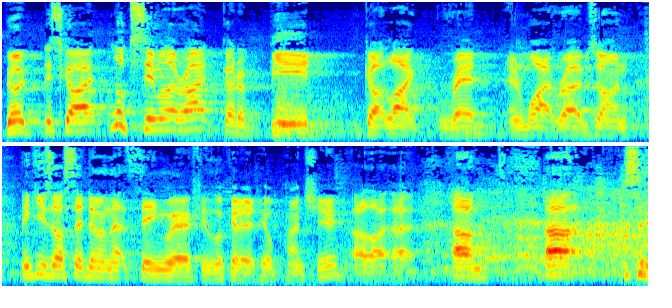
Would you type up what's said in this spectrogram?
Good. This guy looks similar, right? Got a beard, got like red and white robes on. I think he's also doing that thing where if you look at it, he'll punch you. I like that. Um, uh, so,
